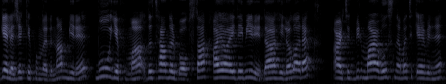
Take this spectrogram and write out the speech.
gelecek yapımlarından biri. Bu yapıma The Thunderbolts'ta Ayo Edebiri dahil olarak artık bir Marvel sinematik evreni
